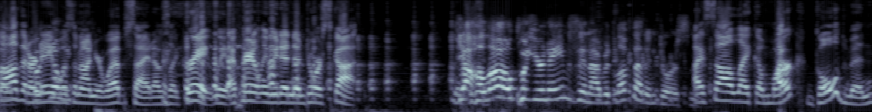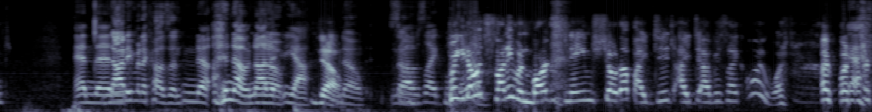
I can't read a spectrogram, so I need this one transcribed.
saw that our name no, wasn't on your website. I was like, great. Wait, apparently we didn't endorse Scott. Yeah, hello. Put your names in. I would love that endorsement. I saw like a Mark Goldman, and then Not even a cousin. no, no, not No. A, yeah. no. No. So no. I was like, well, But you know what's funny? When Mark's name showed up, I did. I, I was like, oh, I wonder. I wonder.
